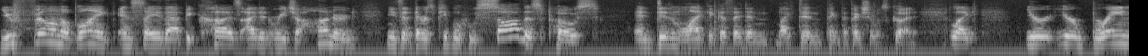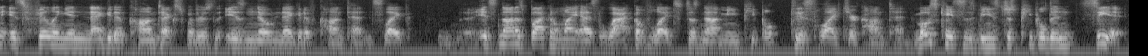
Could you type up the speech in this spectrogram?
you fill in the blank and say that because I didn't reach 100 means that there's people who saw this post and didn't like it because they didn't like didn't think the picture was good. Like your your brain is filling in negative context where there is no negative content it's like it's not as black and white as lack of likes does not mean people disliked your content most cases it means just people didn't see it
